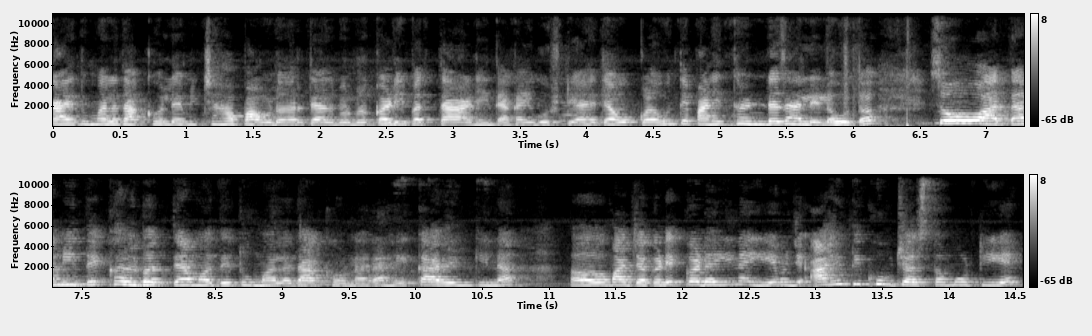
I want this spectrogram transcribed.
काय तुम्हाला दाखवलंय? मी चहा पावडर त्याचबरोबर कढीपत्ता आणि त्या काही गोष्टी आहेत त्या उकळवून ते पाणी थंड झालेलं होतं. सो आता मी ते खलबत्त्यामध्ये तुम्हाला दाखवणार आहे. कारण की ना माझ्याकडे कढई नाहीये म्हणजे आहे ती खूप जास्त मोठी आहे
